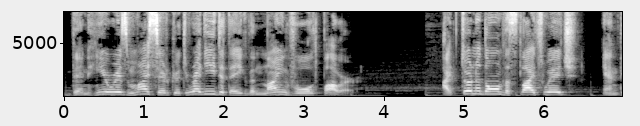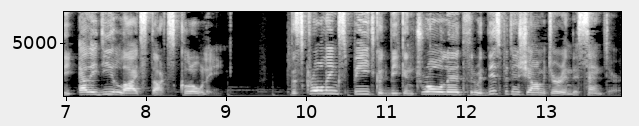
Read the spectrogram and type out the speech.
Then here is my circuit ready to take the 9 volt power. I turned on the slide switch and the LED light starts scrolling. The scrolling speed could be controlled through this potentiometer in the center.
